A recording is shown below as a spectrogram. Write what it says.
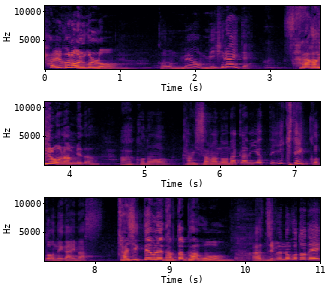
밝은 얼굴로 この目を見開いて 살아가기를 원합니다. あこの神様の中にやって生きていくことを願います 자식 때문에 답답하고 あ自分のことで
